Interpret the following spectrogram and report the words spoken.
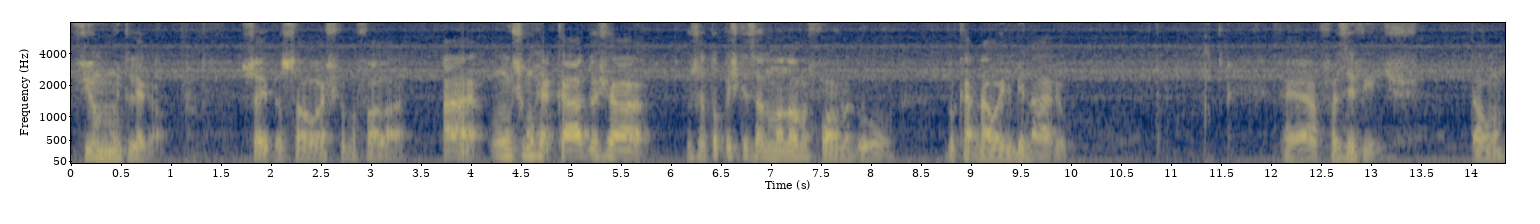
Filme muito legal. Isso aí, pessoal, acho que eu vou falar. Ah, um último recado, eu já, eu já tô pesquisando uma nova forma do, do canal N Binário é, fazer vídeos. Então,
